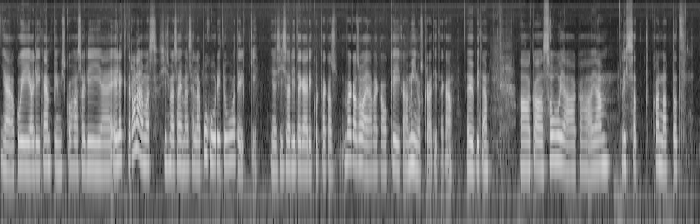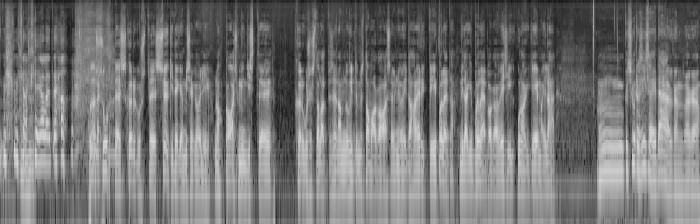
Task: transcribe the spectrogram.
ja kui oli kämpimiskohas oli äh, elekter olemas, siis me saime selle puhuri tuua telki. Ja siis oli tegelikult väga, väga soe ja väga okei ka miinuskraadidega ööbida. aga soojaga jah, lihtsalt kannatad midagi mm -hmm. ei ole teha. kuidas suurtes kõrgustes söögi tegemisega oli, noh, gaas mingist äh, kõrgusest alates enam, no ütleme, tavagaas on ju, ei taha eriti põleda, midagi põleb, aga vesi kunagi keema ei lähe mm,. kusjuures ise ei täheldanud väga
